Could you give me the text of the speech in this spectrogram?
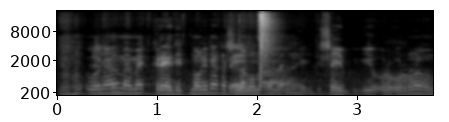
Mhm. Una, Mehmet, credit mo kita kasi ako ko ma man eh. save iururno.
